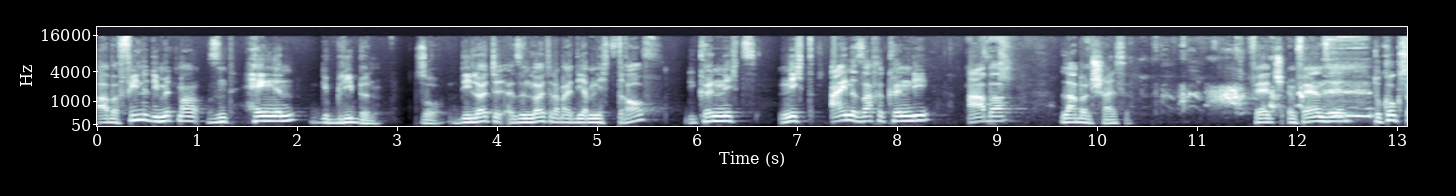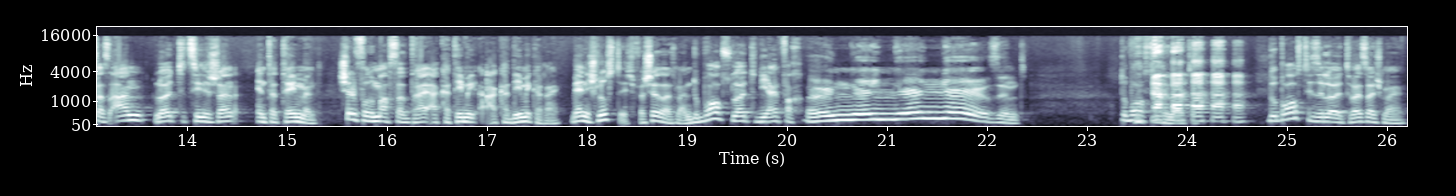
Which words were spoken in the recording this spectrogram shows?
aber viele, die mitmachen, sind hängen geblieben. So, die Leute es sind Leute dabei, die haben nichts drauf, die können nichts, nicht eine Sache können die, aber labern Scheiße. Fertig im Fernsehen. Du guckst das an, Leute ziehen sich an, Entertainment. Stell dir vor, du machst da drei Akademik Akademiker rein. Wäre nicht lustig, verstehst du, was ich meine? Du brauchst Leute, die einfach sind. Du brauchst diese Leute. Du brauchst diese Leute, weißt du, was ich meine?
